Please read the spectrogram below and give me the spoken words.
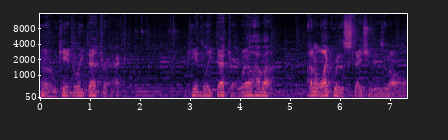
Huh, we can't delete that track. Can't delete that track. Well, how about, I don't like where the station is at all.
